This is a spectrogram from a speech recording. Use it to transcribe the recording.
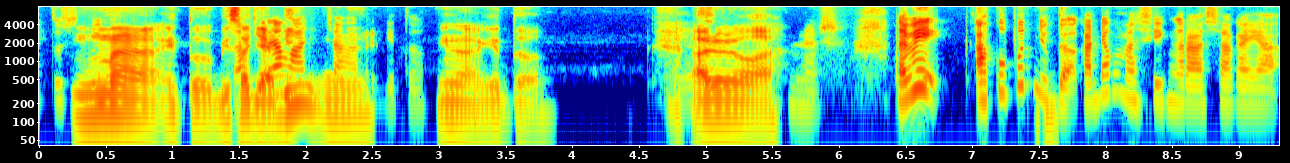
itu skill. Nah, itu bisa Akhirnya jadi. lancar gitu. Nah, gitu. Iya Aduh bener. Tapi aku pun juga kadang masih ngerasa kayak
